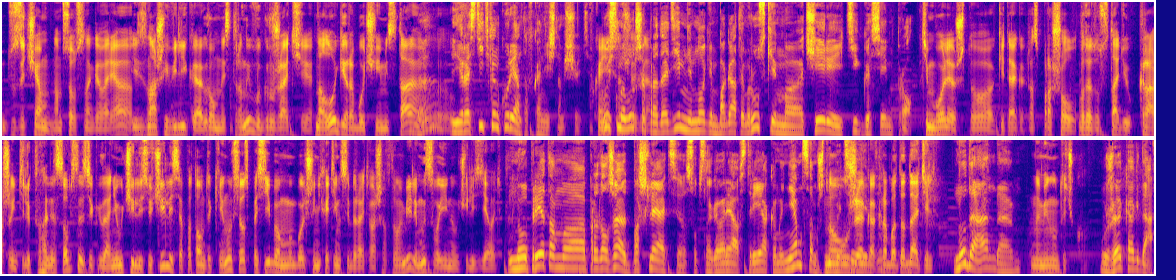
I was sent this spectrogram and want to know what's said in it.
Ну, Зачем нам, собственно говоря, из нашей великой огромной страны выгружать налоги, рабочие места? Да? э, И растить конкурентов в конечном счете. В конечном Пусть мы счете, лучше да. продадим немногим богатым русским э, Cherry Tiggo 7 Pro. Тем более, что Китай как раз прошел вот эту стадию кражи интеллектуальной собственности, когда они учились-учились, а потом такие, ну все, спасибо, мы больше не хотим собирать ваши автомобили, мы свои научились делать. Но при этом э, продолжают башлять, э, собственно говоря, австриякам и немцам, чтобы Но те- уже как работодатель, Ну да, да. на минуточку. Уже когда.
